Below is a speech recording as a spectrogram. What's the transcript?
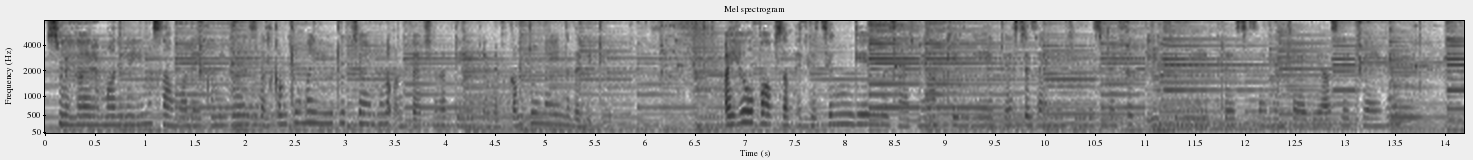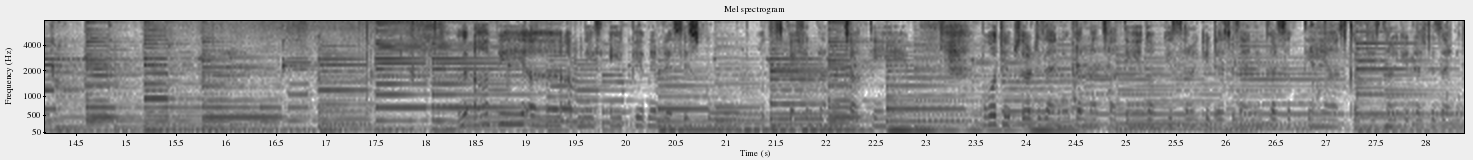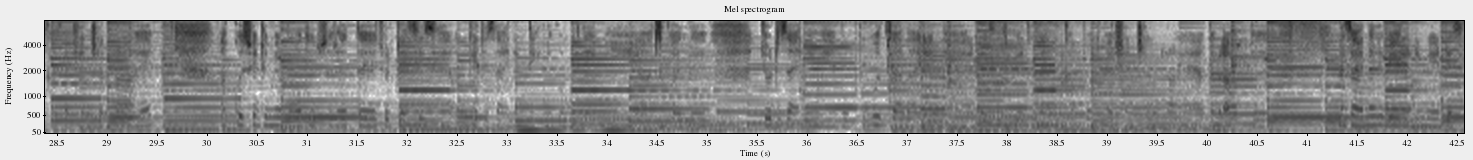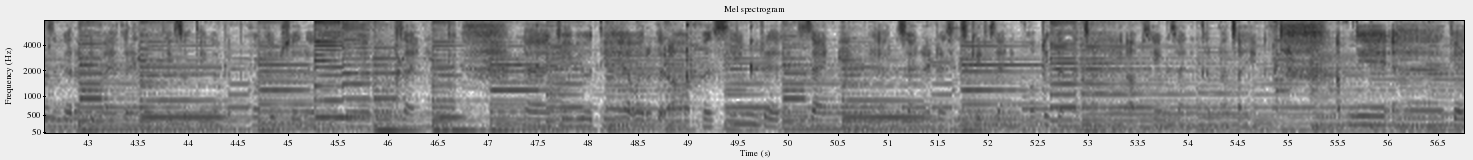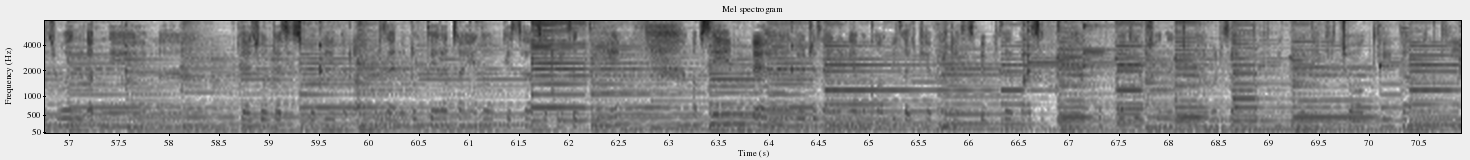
Assalamu alaikum viewers. Welcome to my YouTube channel on fashion update and welcome to my another I hope आप सब खैरियत से होंगे बस आज मैं आपके लिए ड्रेस डिज़ाइनिंग के लिए स्पेशल ईद के लिए ड्रेस डिज़ाइनिंग के आइडियाज़ लेके आई हूँ। अगर आप भी अपनी ईद पे अपने ड्रेसेस को बहुत स्पेशल बनाना चाहती हैं, बहुत ही खूबसूरत डिज़ाइनिंग करना चाहती हैं तो आप किस तरह की ड्रेस डिज़ाइनिंग कर सकती हैं? आजकल किस तरह की ड्रेस डिज़ाइनिंग का फ़ैशन चल रहा है? आपको इस वीडियो में बहुत खूबसूरत जो ड्रेसेस हैं, उनकी डिज़ाइनिंग देखने को मिलेगी आजकल जो डिज़ाइनिंग है, वो बहुत ज़्यादा इन है। ड्रेसेस पे डिज़ाइनिंग का बहुत फ़ैशन चल रहा है। अगर आप डिज़ाइनर वे रेडीमेड ड्रेसेस वगैरह भी बाय करें तो देख सकते हैं क्योंकि बहुत खूबसूरत जो है वो डिज़ाइनिंग की भी होती है। और अगर आप सेम डिज़ाइनिंग डिज़ाइनर ड्रेसेस की डिज़ाइनिंग कॉपी करना चाहें, आप सेम डिज़ाइनिंग करना चाहें, अपने कैजुअल अपने कैजुअल ड्रेसेस को भी अगर आप डिज़ाइनर लुक देना चाहें तो आप किस तरह से दे सकती हैं। अब सेम जो डिज़ाइनिंग है, वो कॉपी करके अपने ड्रेसेस पे भी करवा सकती हैं। आपको बहुत खूबसूरत जो है वो डिज़ाइन देखने को मिलेगी। चौक की, दामन की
